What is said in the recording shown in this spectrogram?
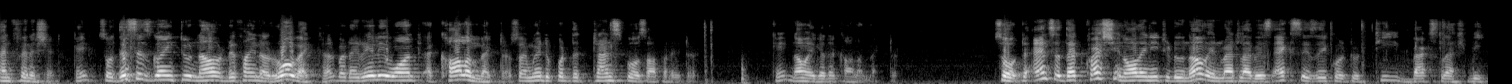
and finish it. Okay, so this is going to now define a row vector, but I really want a column vector. So I'm going to put the transpose operator. Okay, now I get a column vector. So to answer that question, all I need to do now in MATLAB is x is equal to t backslash b.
